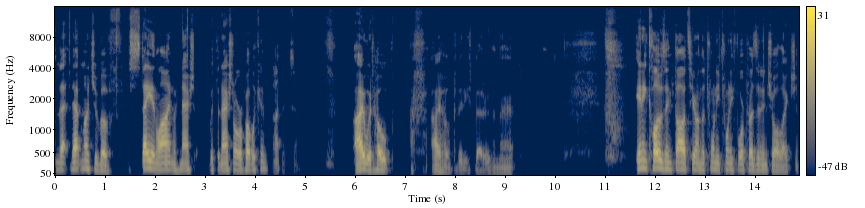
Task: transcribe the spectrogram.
that that much of a stay in line with national with the National Republican? I think so. I would hope. I hope that he's better than that. Any closing thoughts here on the 2024 presidential election?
